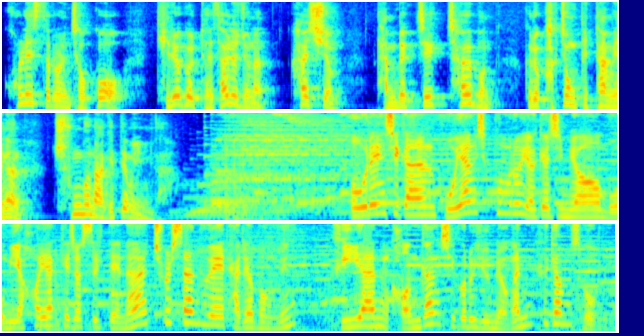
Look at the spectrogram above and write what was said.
콜레스테롤은 적고 기력을 되살려주는 칼슘, 단백질, 철분, 그리고 각종 비타민은 충분하기 때문입니다. 오랜 시간 보양식품으로 여겨지며 몸이 허약해졌을 때나 출산 후에 다려 먹는 귀한 건강식으로 유명한 흑염소.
